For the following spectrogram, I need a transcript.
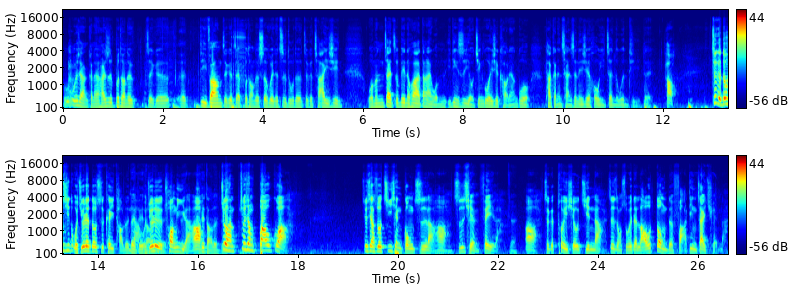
我我想可能还是不同的这个呃地方，这个在不同的社会的制度的这个差异性。我们在这边的话，当然我们一定是有经过一些考量过，它可能产生的一些后遗症的问题。对，好，这个东西我觉得都是可以讨论的，我觉得有创意了啊，可以讨论。就很就像包括，就像说基欠工资啦哈，资遣费啦，对啊，这个退休金啦，这种所谓的劳动的法定债权啦。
